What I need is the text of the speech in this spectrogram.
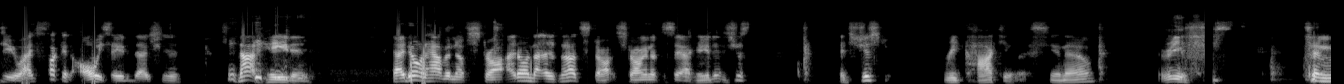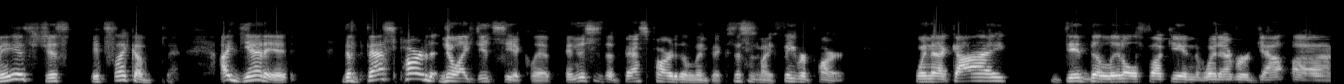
do. I fucking always hated that shit. Not hated. I don't have enough strong. I don't. It's not strong, strong enough to say I hate it. It's just, it's just recalculous. You know. Re- to me, it's just. It's like a. I get it. The best part of the no, I did see a clip, and this is the best part of the Olympics. This is my favorite part when that guy did the little fucking whatever gal. Uh,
